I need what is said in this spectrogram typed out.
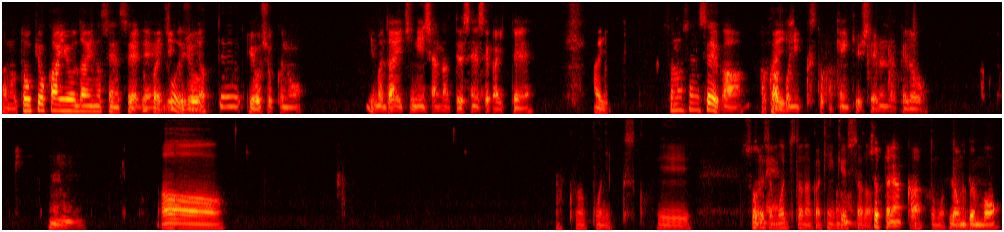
あの、東京海洋大の先生で陸上ってる。養殖の今第一人者になってる先生がいて、はい。その先生がアクアポニックスとか研究してるんだけど、うん。ああ。アクアポニックスか。へえ。そううですね。もうちょっとなんか研究したら、うんちょっとなんなか論文も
